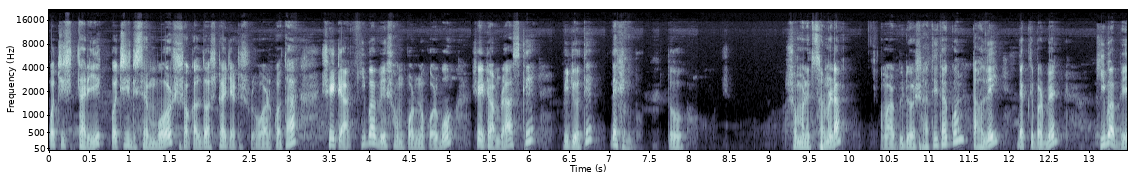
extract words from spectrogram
পঁচিশ তারিখ, পঁচিশ ডিসেম্বর সকাল দশটায় যেটা শুরু হওয়ার কথা, সেটা কীভাবে সম্পন্ন করব, সেটা আমরা আজকে ভিডিওতে দেখে নিব। তো সম্মানিত স্যার, ম্যাডাম আমার ভিডিওর সাথেই থাকুন, তাহলেই দেখতে পারবেন কীভাবে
